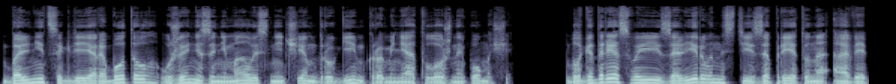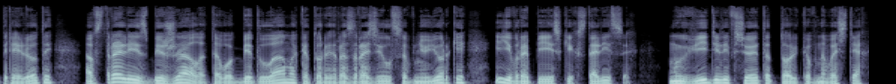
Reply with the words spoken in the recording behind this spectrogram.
больница, где я работал, уже не занималась ничем другим, кроме неотложной помощи. Благодаря своей изолированности и запрету на авиаперелеты Австралия избежала того бедлама, который разразился в Нью-Йорке и европейских столицах, мы видели все это только в новостях.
